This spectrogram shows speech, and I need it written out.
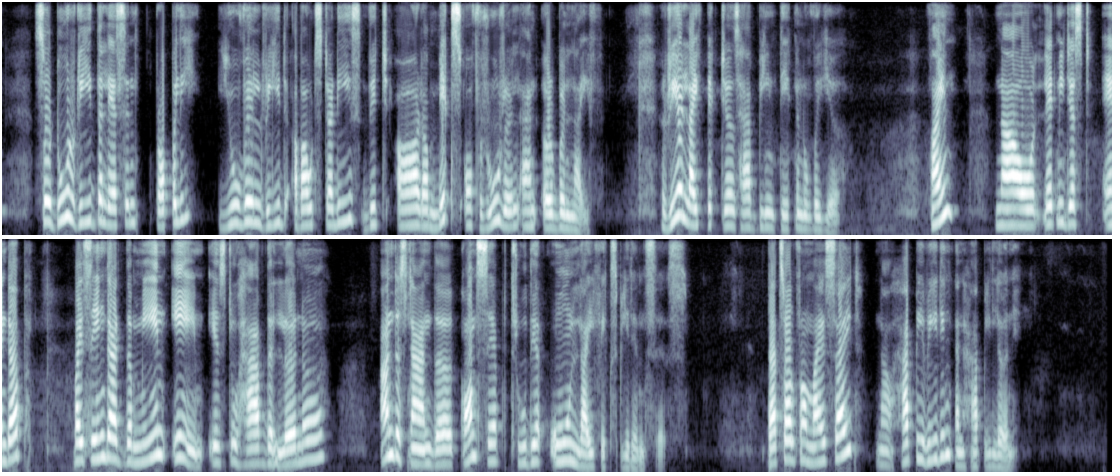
So, do read the lesson properly. You will read about studies which are a mix of rural and urban life real life pictures have been taken over here. Fine. Now, let me just end up by saying that the main aim is to have the learner understand the concept through their own life experiences. That's all from my side. Now, happy reading and happy learning.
